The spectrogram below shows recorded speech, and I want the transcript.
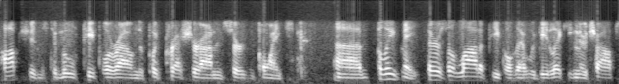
options to move people around to put pressure on in certain points. Uh, believe me, there's a lot of people that would be licking their chops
